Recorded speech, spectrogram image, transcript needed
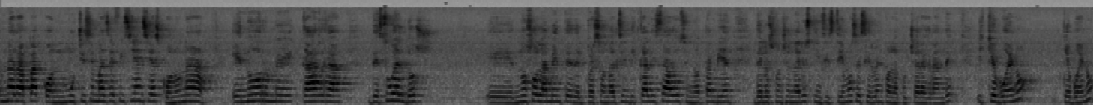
una DAPA con muchísimas deficiencias, con una enorme carga de sueldos, eh, no solamente del personal sindicalizado, sino también de los funcionarios que, insistimos, se sirven con la cuchara grande. Y qué bueno, qué bueno,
